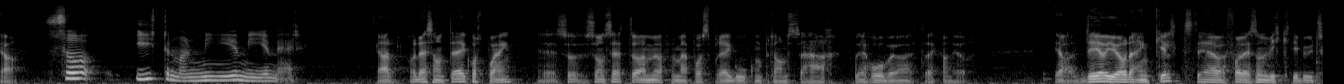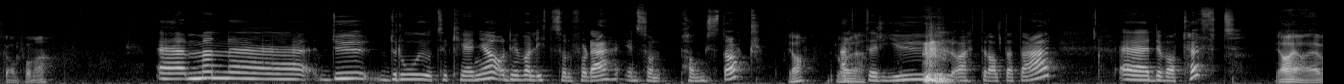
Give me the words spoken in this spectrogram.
Ja. så yter man mye, mye mer. Ja og det er sant. Det er et godt poeng. Eh, Så, sånn sett er vi i hvert fall med på å spre god kompetanse her. Det håper jeg at jeg kan gjøre. Ja, Det å gjøre det enkelt, det er i hvert fall et sånn viktig budskap for meg. Eh, men eh, du dro jo til Kenya, og det var litt sånn for deg en sånn pangstart. Ja, det var det. Etter jul og etter alt dette her. Eh, det var tøft. Ja, ja, jeg,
